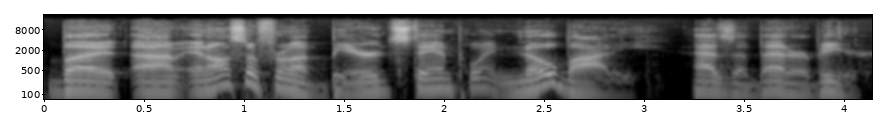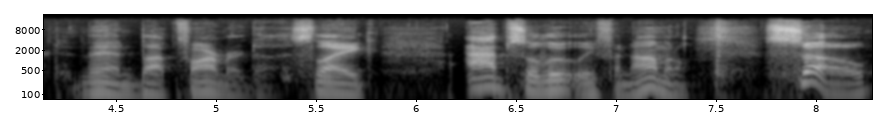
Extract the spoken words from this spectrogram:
But, um, and also from a beard standpoint, nobody has a better beard than Buck Farmer does. Like, absolutely phenomenal. So,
